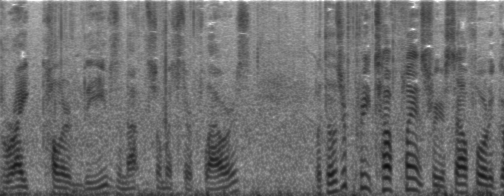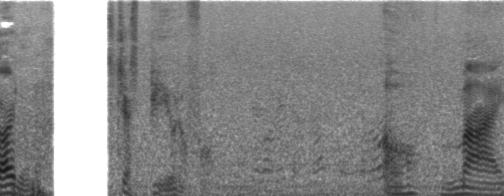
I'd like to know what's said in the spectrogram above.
bright colored leaves and not so much their flowers. But those are pretty tough plants for your South Florida garden. It's just beautiful. My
